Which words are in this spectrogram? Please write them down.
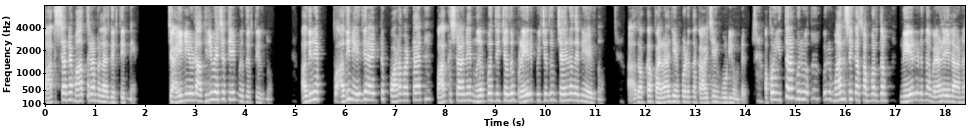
പാകിസ്ഥാനെ മാത്രമല്ല എതിർത്തിരുന്നേ. ചൈനയുടെ അധിനിവേശത്തെയും എതിർത്തിരുന്നു. അതിനെ അതിനെതിരായിട്ട് പടവെട്ടാൻ പാകിസ്ഥാനെ നിർബന്ധിച്ചതും പ്രേരിപ്പിച്ചതും ചൈന തന്നെയായിരുന്നു. അതൊക്കെ പരാജയപ്പെടുന്ന കാഴ്ചയും കൂടിയുണ്ട് അപ്പോൾ ഇത്തരം ഒരു ഒരു മാനസിക സമ്മർദ്ദം നേരിടുന്ന വേളയിലാണ്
